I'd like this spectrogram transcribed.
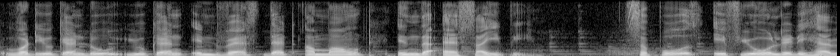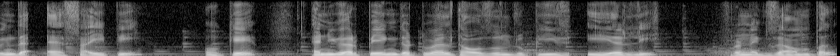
what you can do you can invest that amount in the SIP suppose if you already having the SIP okay and you are paying the 12000 rupees yearly for an example.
